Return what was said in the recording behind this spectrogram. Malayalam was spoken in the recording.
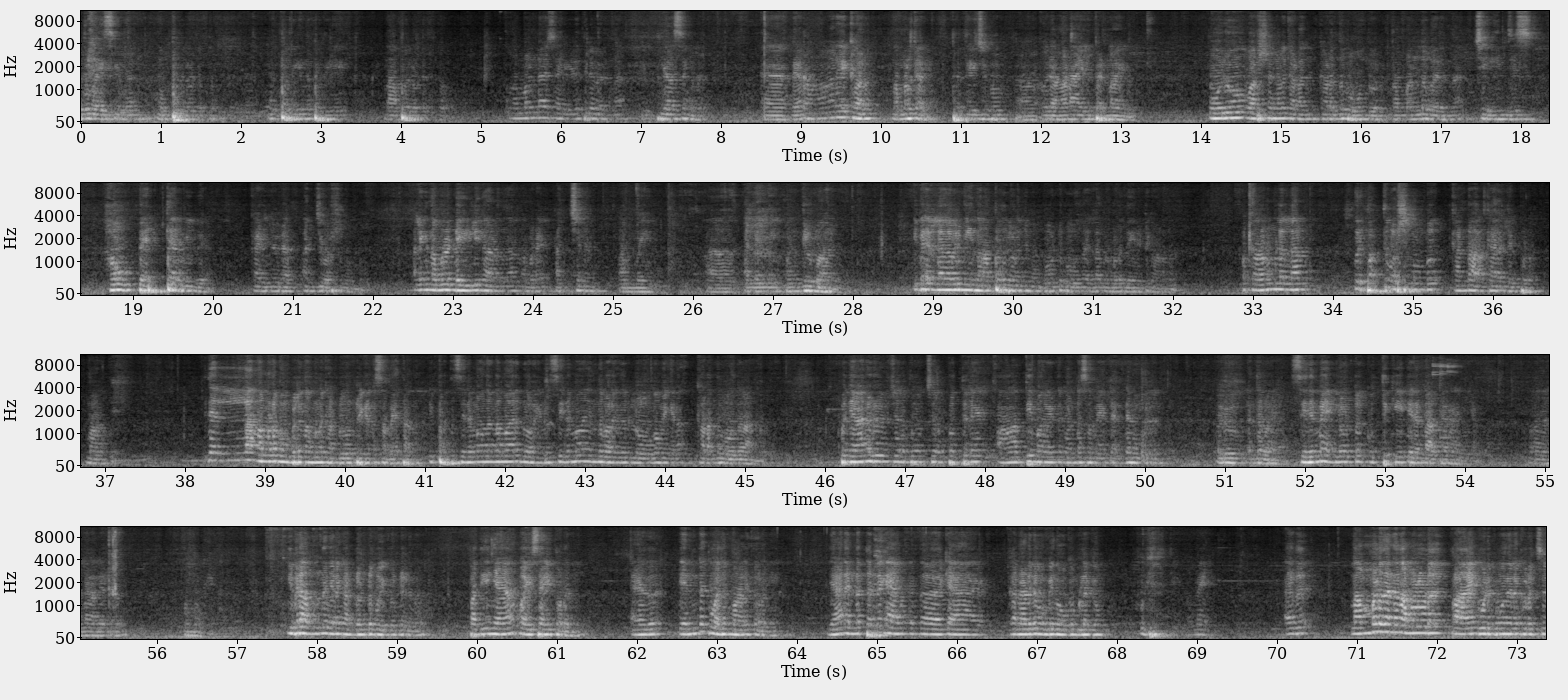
ഒരു വയസ്സിൽ മുപ്പതിലോട്ടെത്തും മുപ്പതിൽ നിന്ന് പതിയെ നാൽപ്പതിലോട്ടെത്തും നമ്മളുടെ ശരീരത്തിൽ വരുന്ന വ്യത്യാസങ്ങൾ വേറെ ആരെക്കാളും നമ്മൾക്കറിയാം. പ്രത്യേകിച്ച് ഇപ്പം ഒരാണായാലും പെണ്ണായാലും. ഓരോ വർഷങ്ങൾ കട കടന്നു പോകുന്തോറും നമ്മളിൽ വരുന്ന ചേഞ്ചസ് ഹൗ ബെറ്റർ വിൽ വരും കഴിഞ്ഞ ഒരു അഞ്ചു വർഷം മുമ്പ്. അല്ലെങ്കിൽ നമ്മൾ ഡെയിലി കാണുന്ന നമ്മുടെ അച്ഛനും അമ്മയും അല്ലെങ്കിൽ അങ്കിൾമാരും ഇവരെല്ലാവരും ഈ നാൽപ്പത് കളഞ്ഞ് മുമ്പോട്ട് പോകുന്നതെല്ലാം നമ്മൾ നേരിട്ട് കാണുന്നത് അപ്പൊ കാണുമ്പോഴെല്ലാം ഒരു പത്ത് വർഷം മുമ്പ് കണ്ട ആൾക്കാരല്ല ഇപ്പോഴും മാറുന്നത്? ഇതെല്ലാം നമ്മുടെ മുമ്പിൽ നമ്മൾ കണ്ടുകൊണ്ടിരിക്കുന്ന സമയത്താണ്. ഇപ്പോഴത്തെ സിനിമാ നടന്മാരെന്ന് പറയുന്നത് സിനിമ എന്ന് പറയുന്ന ഒരു ലോകം ഇങ്ങനെ കടന്നു പോകുന്നതാണ്. അപ്പൊ ഞാനൊരു ചെറുപ്പ ചെറുപ്പത്തിലെ ആദ്യമായിട്ട് കണ്ട സമയത്ത് എന്റെ മുമ്പിൽ ഒരു എന്താ പറയാ സിനിമ എന്നോട്ട് കുത്തിക്കയറ്റിയ രണ്ട് ആൾക്കാരായിരിക്കാം. നല്ല ആലോചന നോക്കി. ഇവർ അന്ന് ഇങ്ങനെ കണ്ടുകൊണ്ട് പോയിക്കൊണ്ടിരുന്നു. പതിയെ ഞാൻ വയസ്സായി തുടങ്ങി. അതായത് എന്റെ കോലം മാറി തുടങ്ങി. ഞാൻ എന്നെ തന്നെ കണ്ണാടിന്റെ മുമ്പിൽ നോക്കുമ്പോഴേക്കും അതായത് നമ്മൾ തന്നെ നമ്മളോട് പ്രായം കൂടി പോകുന്നതിനെ കുറിച്ച്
